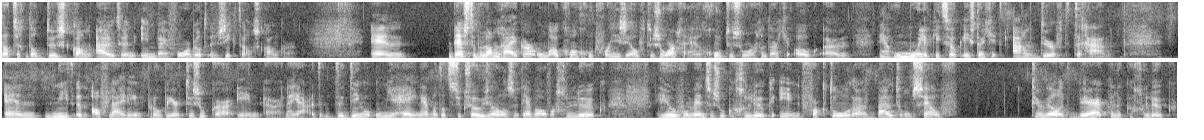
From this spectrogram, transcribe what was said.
dat zich dat dus kan uiten in bijvoorbeeld een ziekte als kanker. En des te belangrijker om ook gewoon goed voor jezelf te zorgen. En goed te zorgen dat je ook, um, nou ja, hoe moeilijk iets ook is, dat je het aan durft te gaan. En niet een afleiding probeert te zoeken in uh, nou ja, de, de, dingen om je heen. Hè? Want dat is natuurlijk sowieso, als we het hebben over geluk. Heel veel mensen zoeken geluk in factoren buiten onszelf. Terwijl het werkelijke geluk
